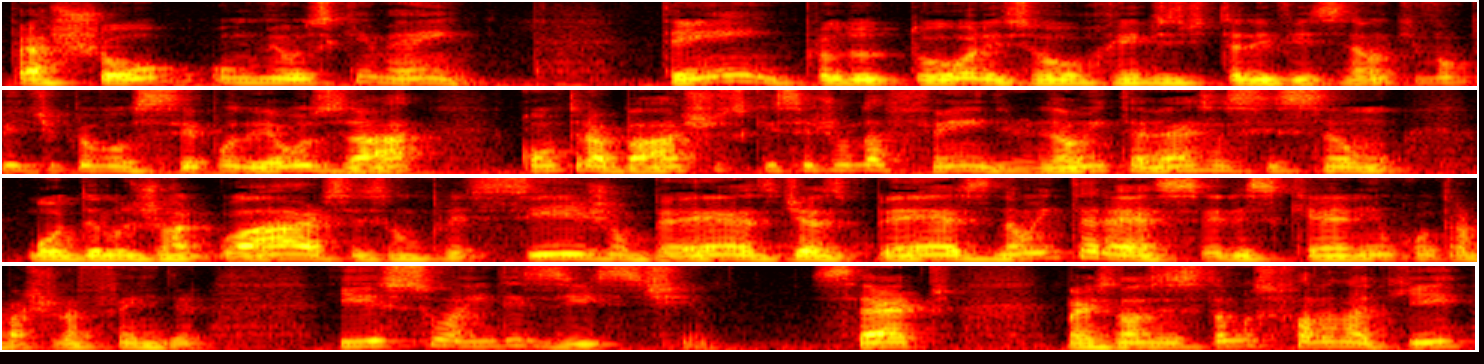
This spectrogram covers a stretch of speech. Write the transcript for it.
para show um Music Man. Tem produtores ou redes de televisão que vão pedir para você poder usar contrabaixos que sejam da Fender. Não interessa se são modelo Jaguar, se são Precision, Bass, Jazz Bass, não interessa. Eles querem um contrabaixo da Fender. Isso ainda existe, certo? Mas nós estamos falando aqui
